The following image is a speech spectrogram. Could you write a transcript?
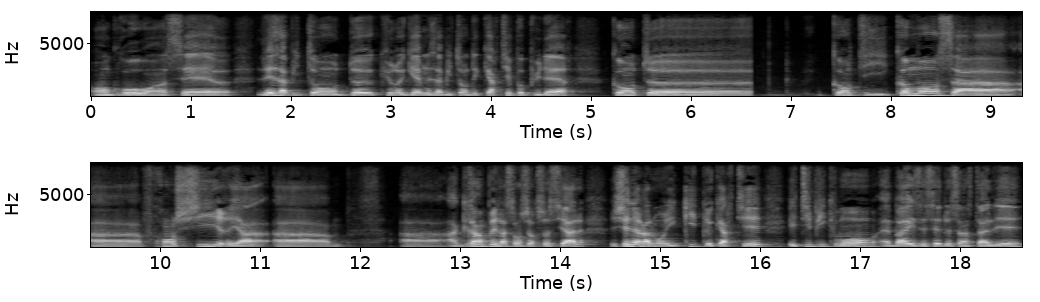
En gros, hein, c'est les habitants de Kuregem, les habitants des quartiers populaires quand euh, quand ils commencent à, à franchir et à, à, à, à grimper l'ascenseur social, généralement ils quittent le quartier et typiquement, eh ben, ils essaient de s'installer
